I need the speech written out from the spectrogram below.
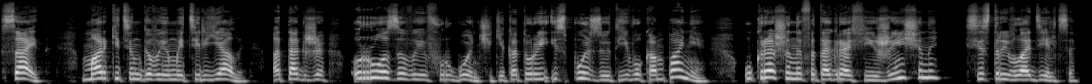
Сайт, маркетинговые материалы, а также розовые фургончики, которые использует его компания, украшены фотографией женщины, сестры владельца,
